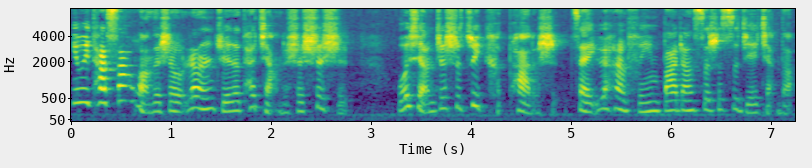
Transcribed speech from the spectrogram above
因为他撒谎的时候让人觉得他讲的是事实。我想这是最可怕的事。在约翰福音八章四十四节讲到：“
